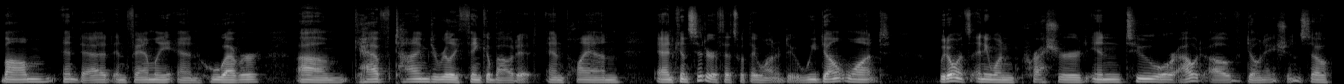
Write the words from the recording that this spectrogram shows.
mom and dad and family and whoever um, have time to really think about it and plan and consider if that's what they want to do. We don't want we don't want anyone pressured into or out of donation. So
